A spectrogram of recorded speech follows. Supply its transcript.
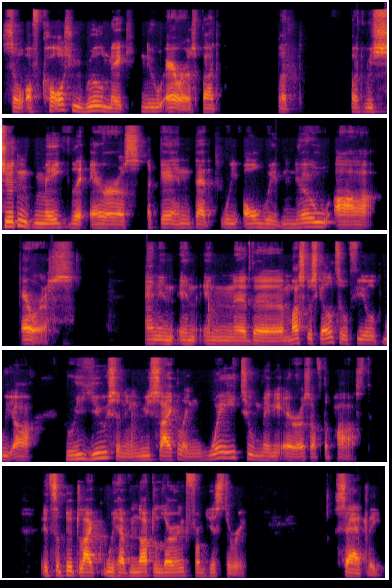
So of course we will make new errors, but but but we shouldn't make the errors again that we already know are errors. And in in in uh, the musculoskeletal field, we are reusing recycling way too many errors of the past. It's a bit like we have not learned from history, sadly.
